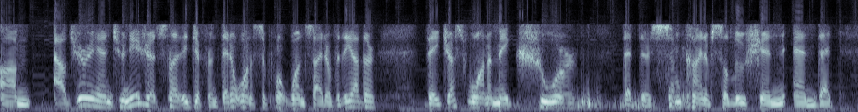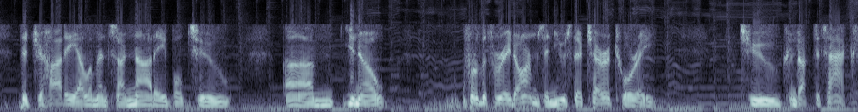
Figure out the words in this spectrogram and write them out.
Um, Algeria and Tunisia is slightly different. They don't want to support one side over the other. They just want to make sure that there's some kind of solution and that the jihadi elements are not able to, um, you know, proliferate arms and use their territory to conduct attacks.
